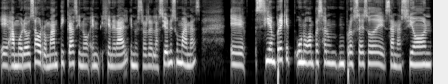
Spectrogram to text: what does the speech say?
eh, amorosa o romántica, sino en general en nuestras relaciones humanas, eh, siempre que uno va a empezar un, proceso de sanación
